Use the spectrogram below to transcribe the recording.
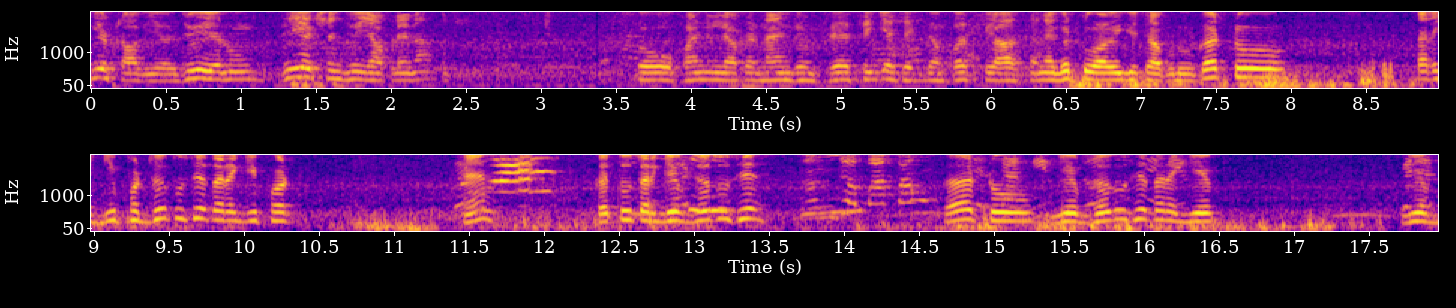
ગિફ્ટ આવીએ. જોઈએ એનું રિએક્શન જોઈએ આપણે એના. પછી. તો ફાઇનલી આપણે નાઇન ધોરણ ફ્રેશ થઈ ગયા છે એકદમ ફર્સ્ટ ક્લાસ અને ગટ્ટુ આવી ગયું છે આપણું. ગટ્ટુ તારે ગિફ્ટ જોતું છે તારે ગિફ્ટ હે? ગટ્ટુ તારે ગિફ્ટ જોતું છે? ગટ્ટુ ગિફ્ટ જોતું છે તારે ગિફ્ટ થોડી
